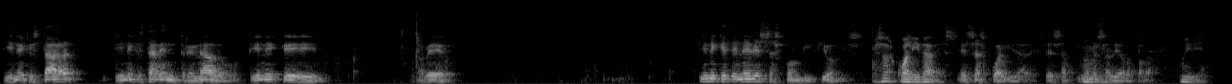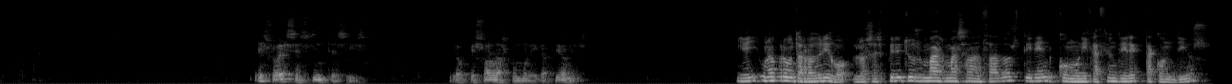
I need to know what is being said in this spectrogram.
tiene que estar tiene que estar entrenado tiene que a ver tiene que tener esas condiciones Esas cualidades. esas cualidades esa, no me salía la palabra Muy bien. eso es en síntesis lo que son las comunicaciones Y hay una pregunta, Rodrigo. ¿Los espíritus más, más avanzados tienen comunicación directa con Dios?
